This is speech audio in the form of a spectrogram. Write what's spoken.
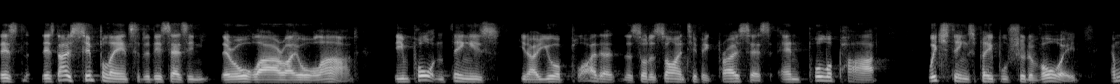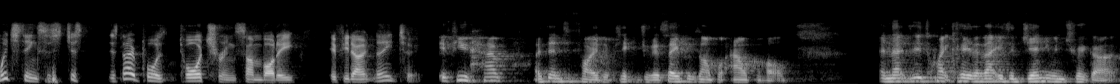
there's there's no simple answer to this, as in they're all are, I all aren't. The important thing is, you know, you apply the, the sort of scientific process and pull apart which things people should avoid and which things is just there's no torturing somebody if you don't need to. If you have identified a particular trigger, say for example alcohol, and that it's quite clear that that is a genuine trigger.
